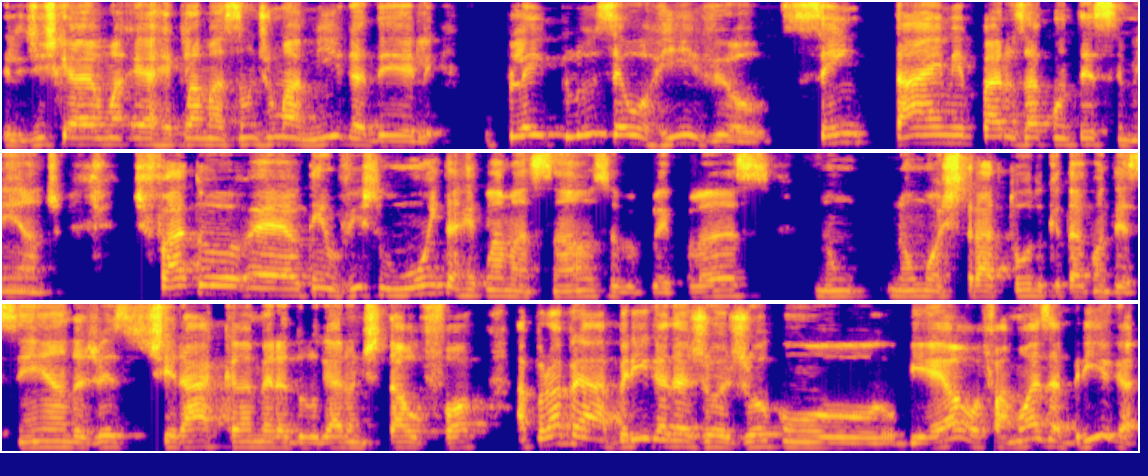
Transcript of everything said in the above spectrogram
Ele diz que é, uma, é a reclamação de uma amiga dele. O Play Plus é horrível, sem time para os acontecimentos. De fato, é, eu tenho visto muita reclamação sobre o Play Plus não, não mostrar tudo que está acontecendo, às vezes tirar a câmera do lugar onde está o foco. A própria briga da JoJo com o Biel, a famosa briga,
